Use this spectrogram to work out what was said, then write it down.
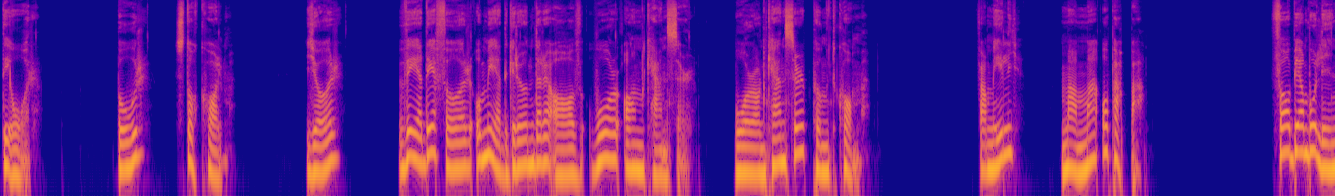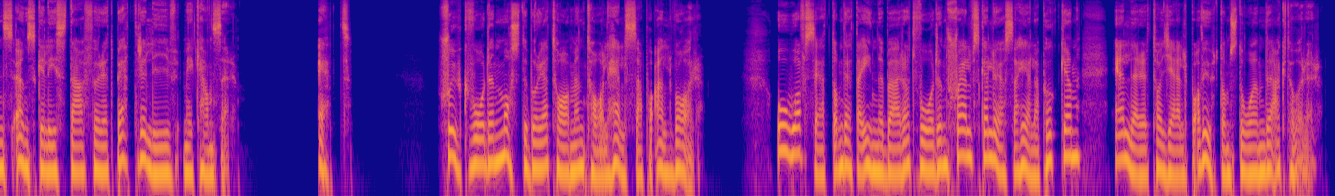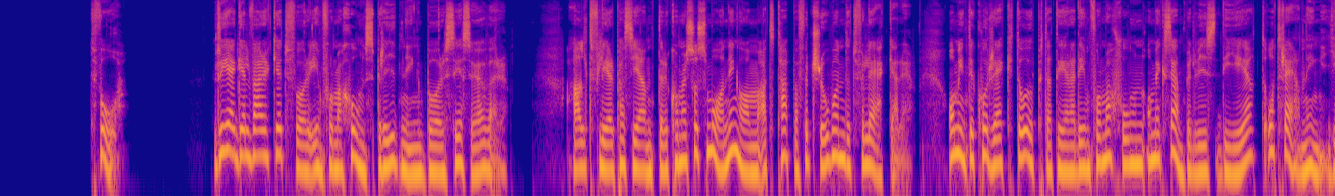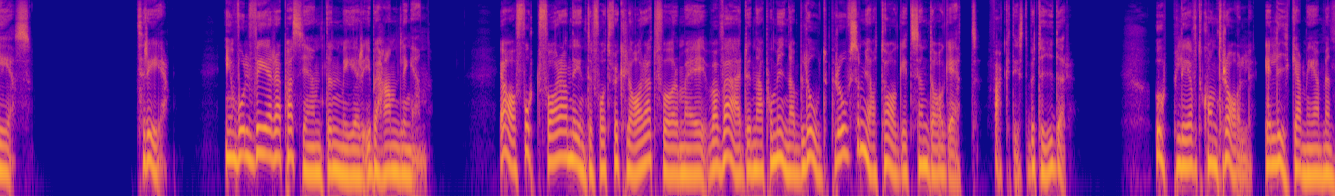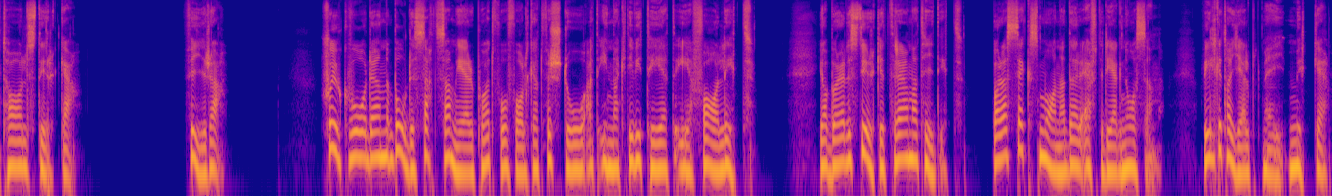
Det år. Bor Stockholm. Gör VD för och medgrundare av War on Cancer. waroncancer.com. Familj, mamma och pappa. Fabian Bolins önskelista för ett bättre liv med cancer. 1. Sjukvården måste börja ta mental hälsa på allvar. Oavsett om detta innebär att vården själv ska lösa hela pucken eller ta hjälp av utomstående aktörer. 2. Regelverket för informationsspridning bör ses över. Allt fler patienter kommer så småningom att tappa förtroendet för läkare om inte korrekt och uppdaterad information om exempelvis diet och träning ges. 3. Involvera patienten mer i behandlingen. Jag har fortfarande inte fått förklarat för mig vad värdena på mina blodprov som jag tagit sedan dag ett faktiskt betyder. Upplevd kontroll är lika med mental styrka. 4. Sjukvården borde satsa mer på att få folk att förstå att inaktivitet är farligt. Jag började styrketräna tidigt, bara sex månader efter diagnosen, vilket har hjälpt mig mycket.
